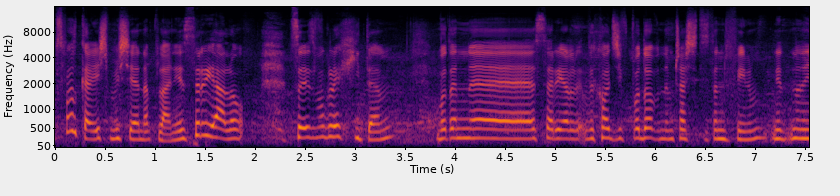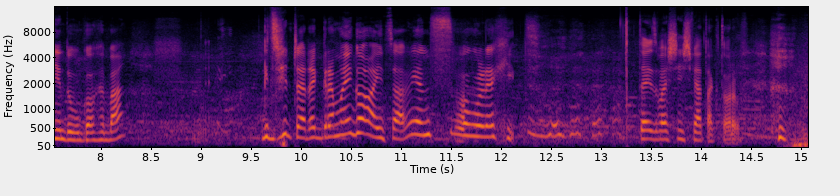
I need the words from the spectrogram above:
spotkaliśmy się na planie serialu, co jest w ogóle hitem, bo ten e, serial wychodzi w podobnym czasie co ten film, nie, no niedługo chyba, gdzie Czarek gra mojego ojca, więc w ogóle hit. To jest właśnie świat aktorów.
